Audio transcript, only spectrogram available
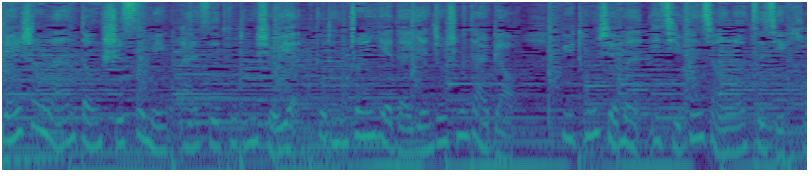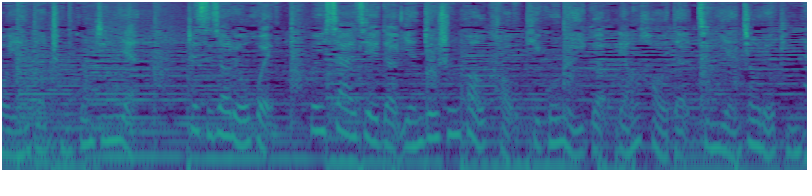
袁胜兰等十四名来自不同学院、不同专业的研究生代表，与同学们一起分享了自己考研的成功经验。这次交流会为下一届的研究生报考提供了一个良好的经验交流平台。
